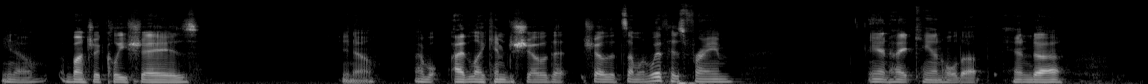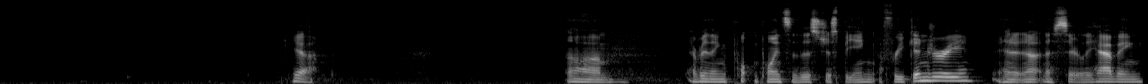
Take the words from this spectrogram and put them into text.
you know, a bunch of cliches. You know, I I'd like him to show that show that someone with his frame and height can hold up, and uh, yeah. Um, everything po- points to this just being a freak injury and it not necessarily having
